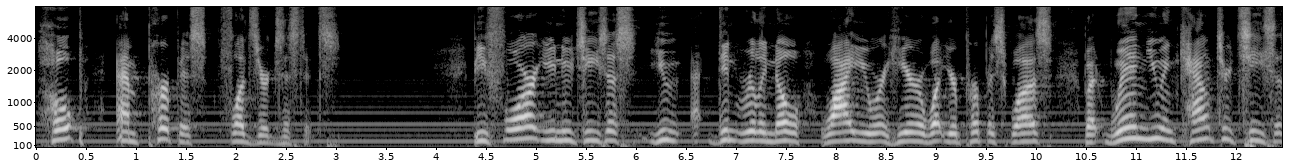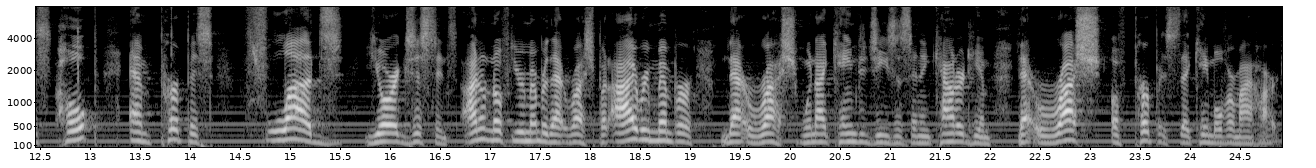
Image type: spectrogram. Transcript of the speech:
hope and purpose floods your existence. Before you knew Jesus, you didn't really know why you were here or what your purpose was. But when you encounter Jesus, hope and purpose floods your existence. I don't know if you remember that rush, but I remember that rush when I came to Jesus and encountered him, that rush of purpose that came over my heart,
